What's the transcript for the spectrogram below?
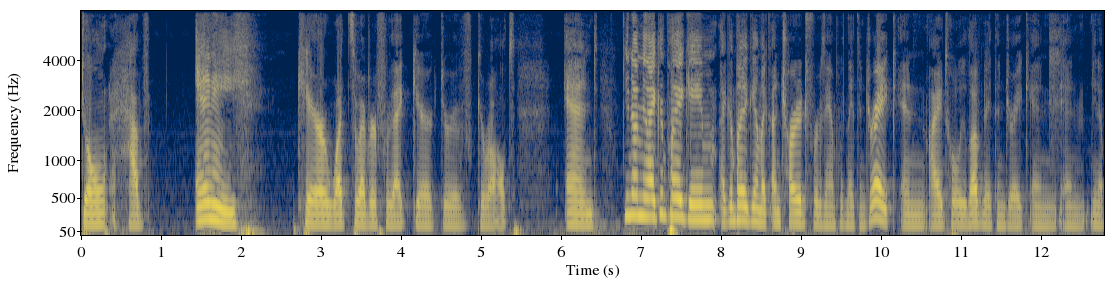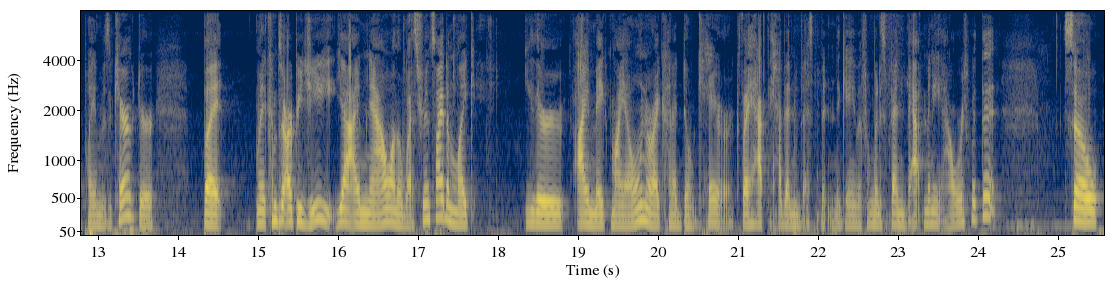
don't have any care whatsoever for that character of Geralt. And you know, I mean, I can play a game. I can play a game like Uncharted, for example, with Nathan Drake, and I totally love Nathan Drake, and and you know, play him as a character. But when it comes to RPG, yeah, I'm now on the Western side. I'm like, either I make my own or I kind of don't care because I have to have that investment in the game if I'm going to spend that many hours with it. So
